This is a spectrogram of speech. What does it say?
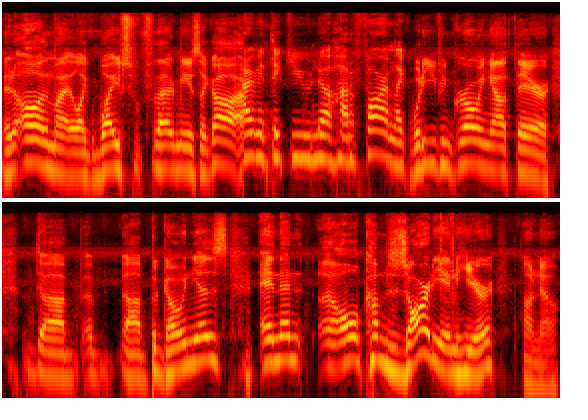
and oh my like wife's threatening me. It's like oh I even think you know how to farm. Like what are you even growing out there? Uh, uh, uh, begonias, and then uh, all comes Zardy in here. Oh no,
